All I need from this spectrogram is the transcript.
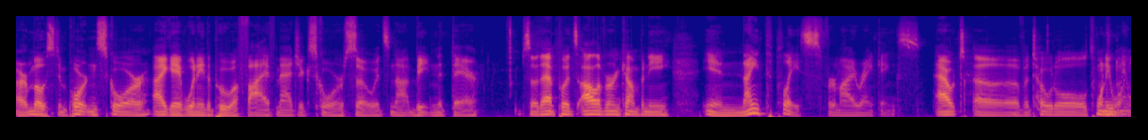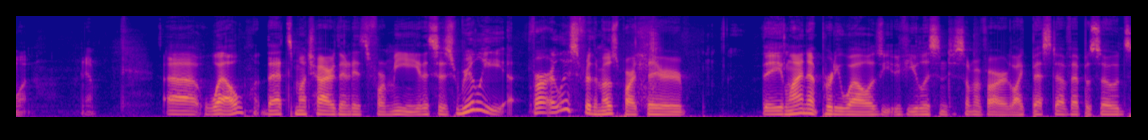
our most important score. I gave Winnie the Pooh a 5 magic score, so it's not beating it there. So that puts Oliver and Company in ninth place for my rankings, out of a total 21. 21. Yeah. Uh, well, that's much higher than it is for me. This is really, for our list, for the most part, they're. They line up pretty well as if you listen to some of our like best of episodes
